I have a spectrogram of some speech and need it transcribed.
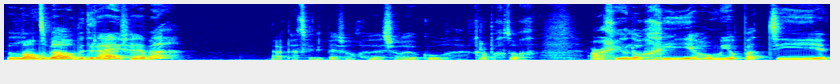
landbouwbedrijf hebben. Nou, dat vind ik best wel, best wel heel cool. Grappig toch? Archeologie, homeopathie, en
